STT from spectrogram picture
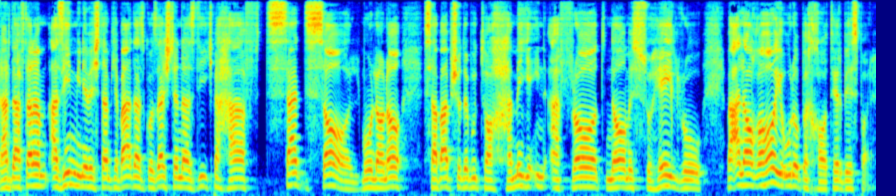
در دفترم از این می نوشتم که بعد از گذشت نزدیک به هفتصد سال مولانا سبب شده بود تا همه این افراد نام سهیل رو و علاقه های او رو به خاطر بسپارن.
